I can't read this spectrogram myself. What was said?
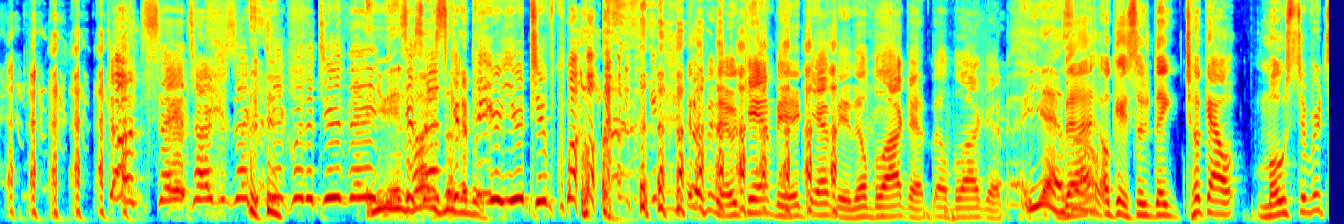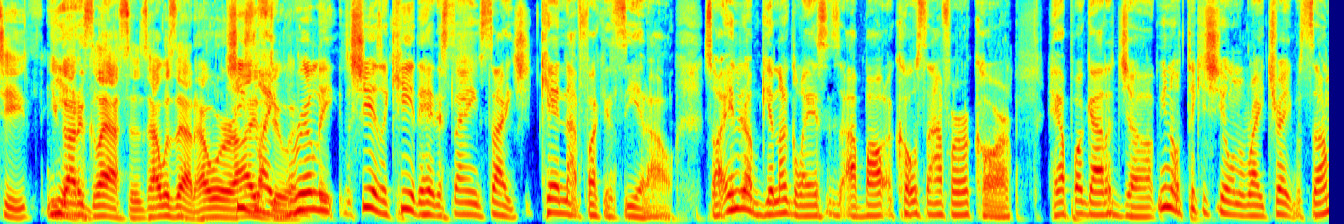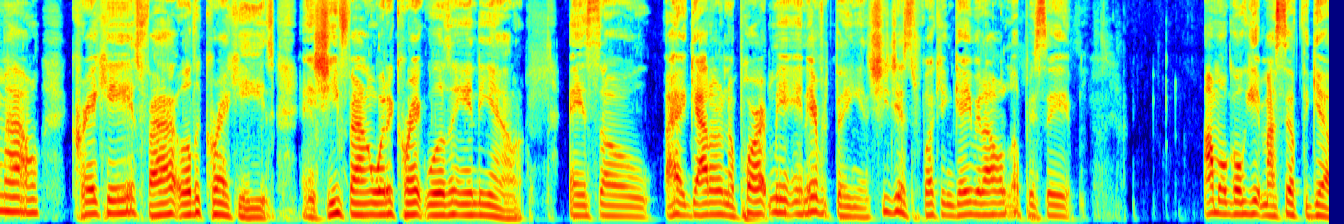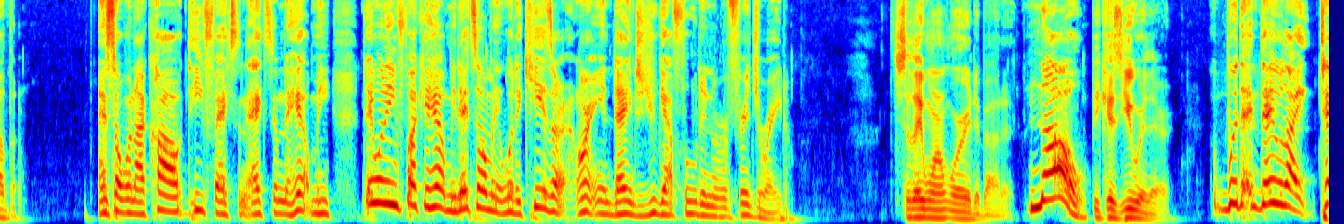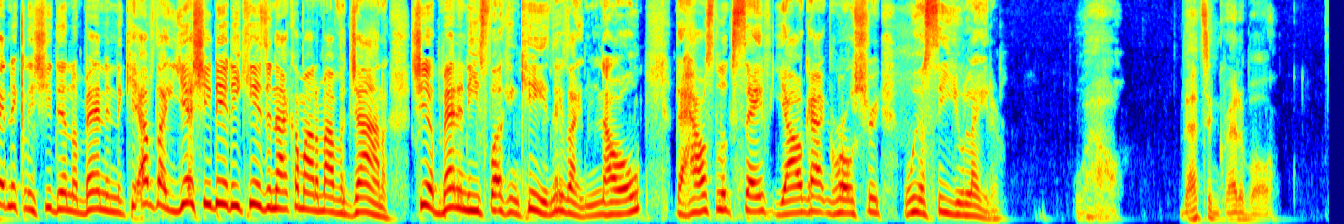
Don't say it's hard to suck a dick with a toothache. Because that's going to be your YouTube quote. Be, it can't be. It can't be. They'll block it. They'll block it. Yeah. That so okay? So they took out most of her teeth. You got her glasses. How was that? How were her she's eyes like doing? really. She is a kid that had the same sight. She cannot fucking see at all. So I ended up getting her glasses. I bought a cosign for her car. Help her got a job. You know, thinking she on the right track, but somehow crackheads find other crackheads, and she found where the crack was in Indiana. And so I had got her an apartment and everything, and she just fucking gave it all up and said, "I'm gonna go get myself together." And so when I called Defects and asked them to help me, they wouldn't even fucking help me. They told me, well, the kids are, aren't in danger. You got food in the refrigerator. So they weren't worried about it No. because you were there. But they- they were like, technically, she didn't abandon the kid. I was like, yes, she did. These kids did not come out of my vagina. She abandoned these fucking kids. And they was like, no, the house looks safe. Y'all got grocery. We'll see you later. Wow, that's incredible.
